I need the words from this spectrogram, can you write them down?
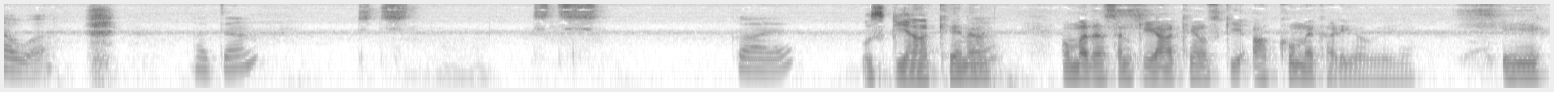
क्या हुआ। हसन क्या है उसकी आँखें ना मोहम्मद हसन की आँखें उसकी आँखों में खड़ी हो गई है। एक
